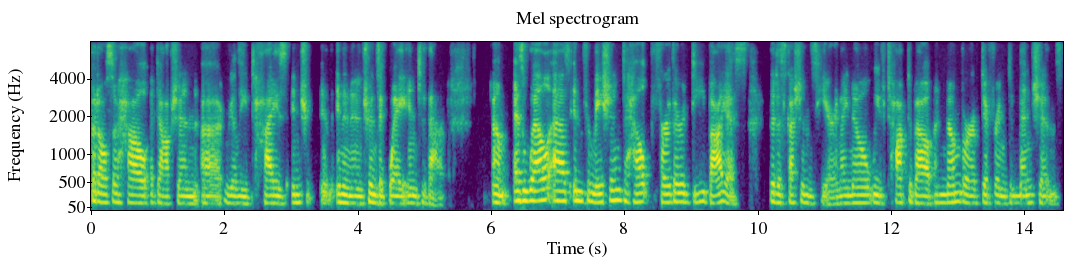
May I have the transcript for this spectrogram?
but also how adoption uh, really ties in, in, an intrinsic way into that. Um, as well as information to help further de-bias the discussions here. And I know we've talked about a number of different dimensions,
